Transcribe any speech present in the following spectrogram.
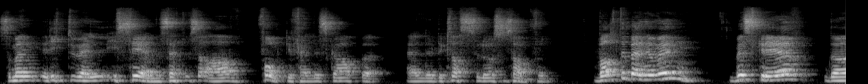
Som en rituell iscenesettelse av folkefellesskapet eller det klasseløse samfunn. Walter Benjamin beskrev da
